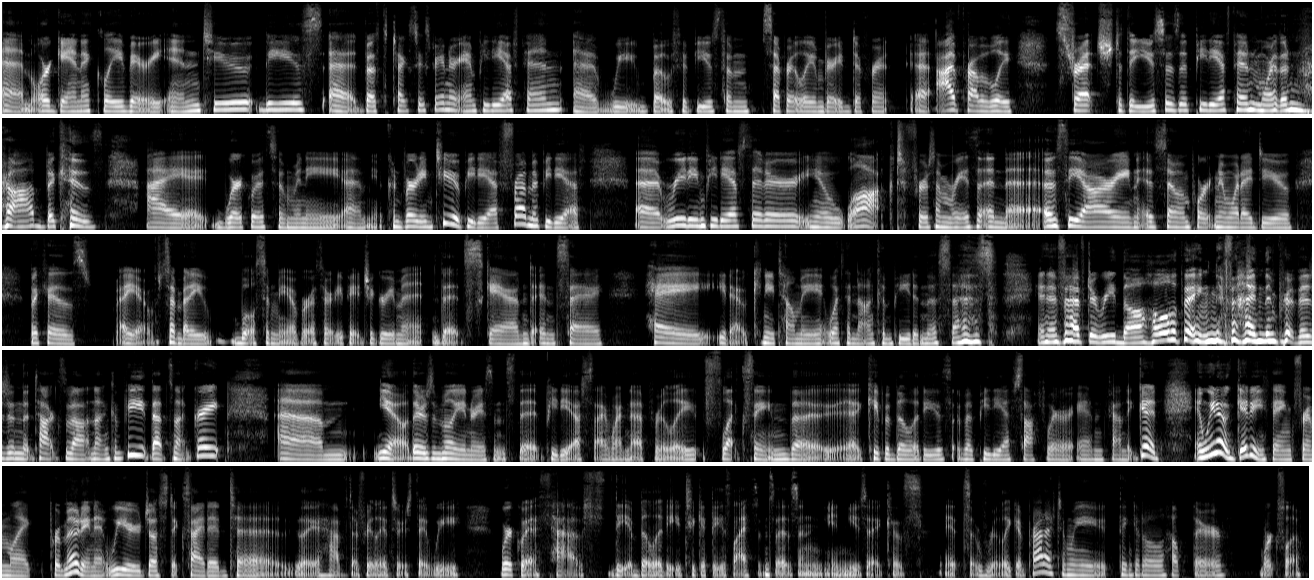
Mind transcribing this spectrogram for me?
um, organically very into these, uh, both TextExpander and PDFpen. Uh, we both have used them separately and very different. Uh, I've probably stretched the uses of PDFpen more than Rob because I work with so many, um, you know, converting to a PDF from a PDF, uh, reading PDFs that are, you know, locked for some reason. Uh, OCRing is so important in what I do because you know, somebody will send me over a 30 page agreement that's scanned and say, Hey, you know, can you tell me what the non compete in this says? And if I have to read the whole thing to find the provision that talks about non compete, that's not great. Um, you know, there's a million reasons that PDFs, I wind up really flexing the uh, capabilities of a PDF software and found it good. And we don't get anything from like promoting it. We are just excited to like, have the freelancers that we work with have the ability to get these licenses and, and use it because it's a really good product and we think it'll help their workflow.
